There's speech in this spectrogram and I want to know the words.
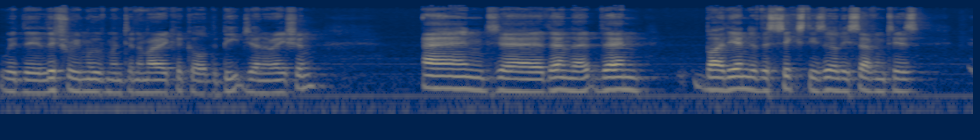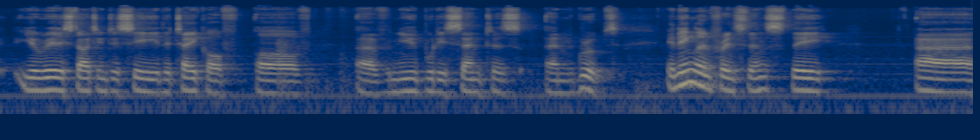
with the literary movement in America called the Beat Generation. And uh, then, the, then by the end of the 60s, early 70s, you're really starting to see the takeoff of, of new Buddhist centers and groups. In England, for instance, the uh,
